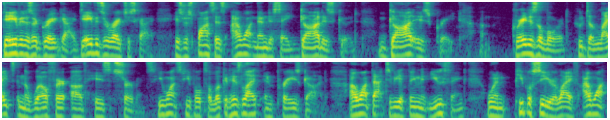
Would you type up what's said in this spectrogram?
David is a great guy. David's a righteous guy. His response is, I want them to say, God is good. God is great. Um, great is the Lord who delights in the welfare of his servants. He wants people to look at his life and praise God. I want that to be a thing that you think. When people see your life, I want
